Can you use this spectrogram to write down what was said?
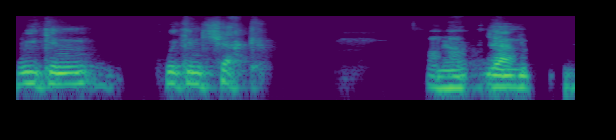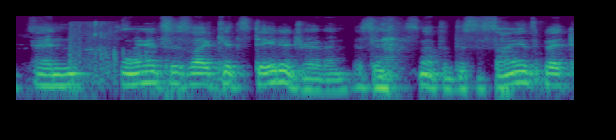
we can, we can check. You know, Mhm, Yeah, and- And science is like, it's data driven. It's it's not that this is science, but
